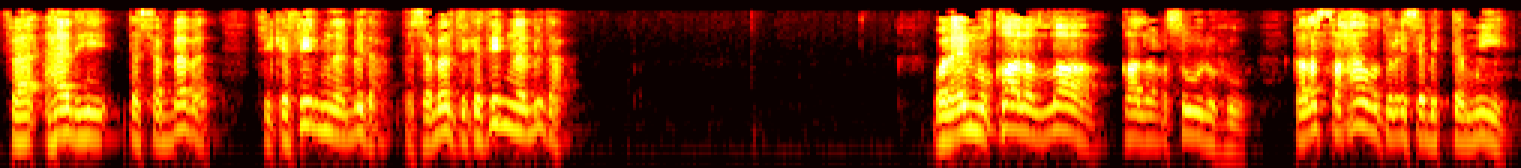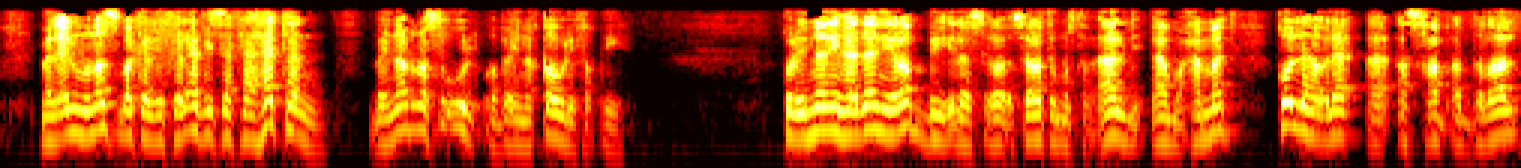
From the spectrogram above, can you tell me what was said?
فهذه تسببت في كثير من البدع تسببت في كثير من البدع. والعلم قال الله قال رسوله. قال الصحابة ليس بالتمويه ما العلم نصبك للخلاف سفاهة بين الرسول وبين قول فقيه. قل إنني هداني ربي إلى صراط المستقيم. قال يا محمد قل لهؤلاء أصحاب الضلال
